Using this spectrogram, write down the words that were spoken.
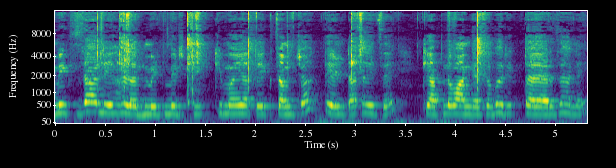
मिक्स झाली हळद मीठ मिरची की मग यात एक चमचा तेल टाकायचंय की आपलं वांग्याचं भरीत तयार झालंय.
